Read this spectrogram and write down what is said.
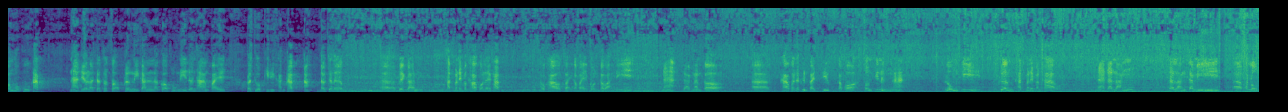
2 หัวคู่ครับนะเดี๋ยวเราจะทดสอบเครื่องนี้กัน แล้วก็พรุ่งนี้เดินทางไปประจวบคีรีขันธ์ครับอะเราจะเริ่มด้วยการคัดเมล็ดข้าวก่อนเลยครับ เอาข้าวใส่เข้าไปบนกระบะนี้นะฮะจากนั้นก็ข้าวก็จะขึ้นไปที่กระเพาะต้นที่หนึ่งนะฮะลงที่เครื่องคัดเมล็ดพันธุ์ข้าวนะด้านหลังด้านหลังจะมีพัดลม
